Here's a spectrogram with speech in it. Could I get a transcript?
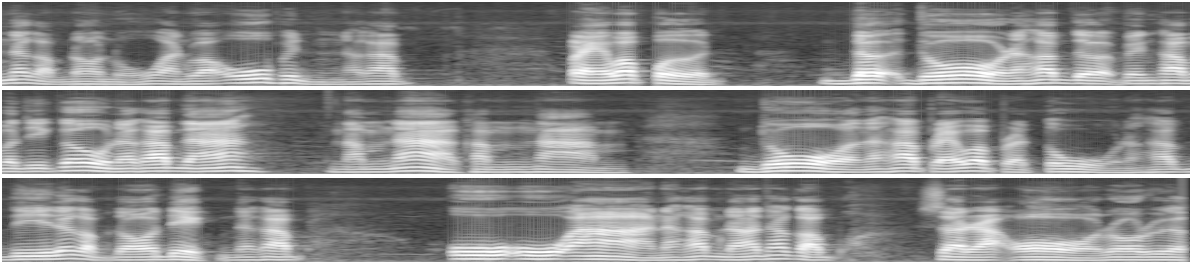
n เท่ากับนอนหนูอ่านว่า open นะครับ แปลว่าเปิด the door นะครับ the เป็นคำ article นะครับนะนำหน้าคำนาม door นะครับ แปลว่าประตูนะครับ d เท่ากับดอเด็กนะครับ o o r นะครับนะเท่ากับสระอรอเรือ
